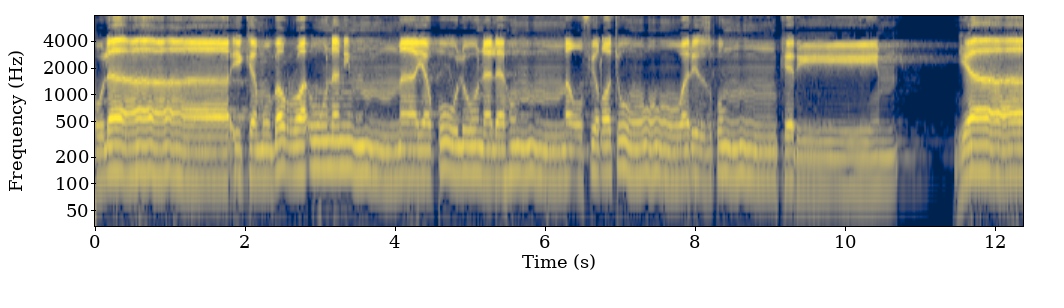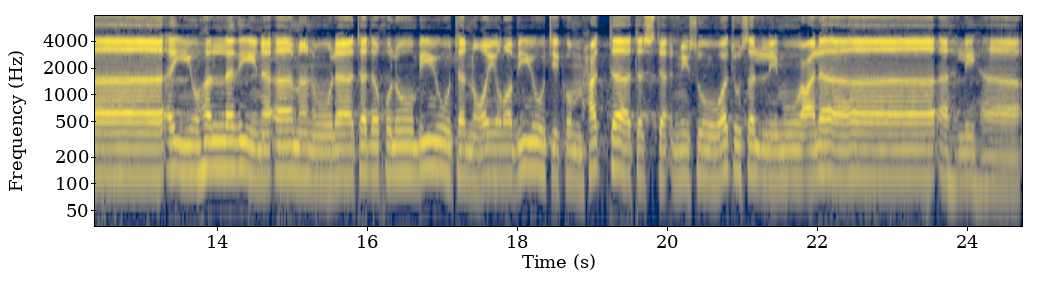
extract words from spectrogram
أولئك مبرؤون مما يقولون لهم مغفرة ورزق كريم. يا أيها الذين آمنوا لا تدخلوا بيوتا غير بيوتكم حتى تستأنسوا وتسلموا على أهلها.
